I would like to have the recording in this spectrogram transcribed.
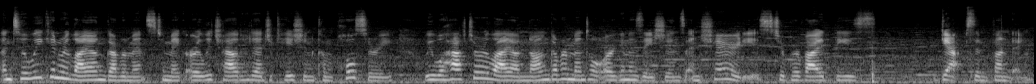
Until we can rely on governments to make early childhood education compulsory, we will have to rely on non governmental organizations and charities to provide these gaps in funding.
